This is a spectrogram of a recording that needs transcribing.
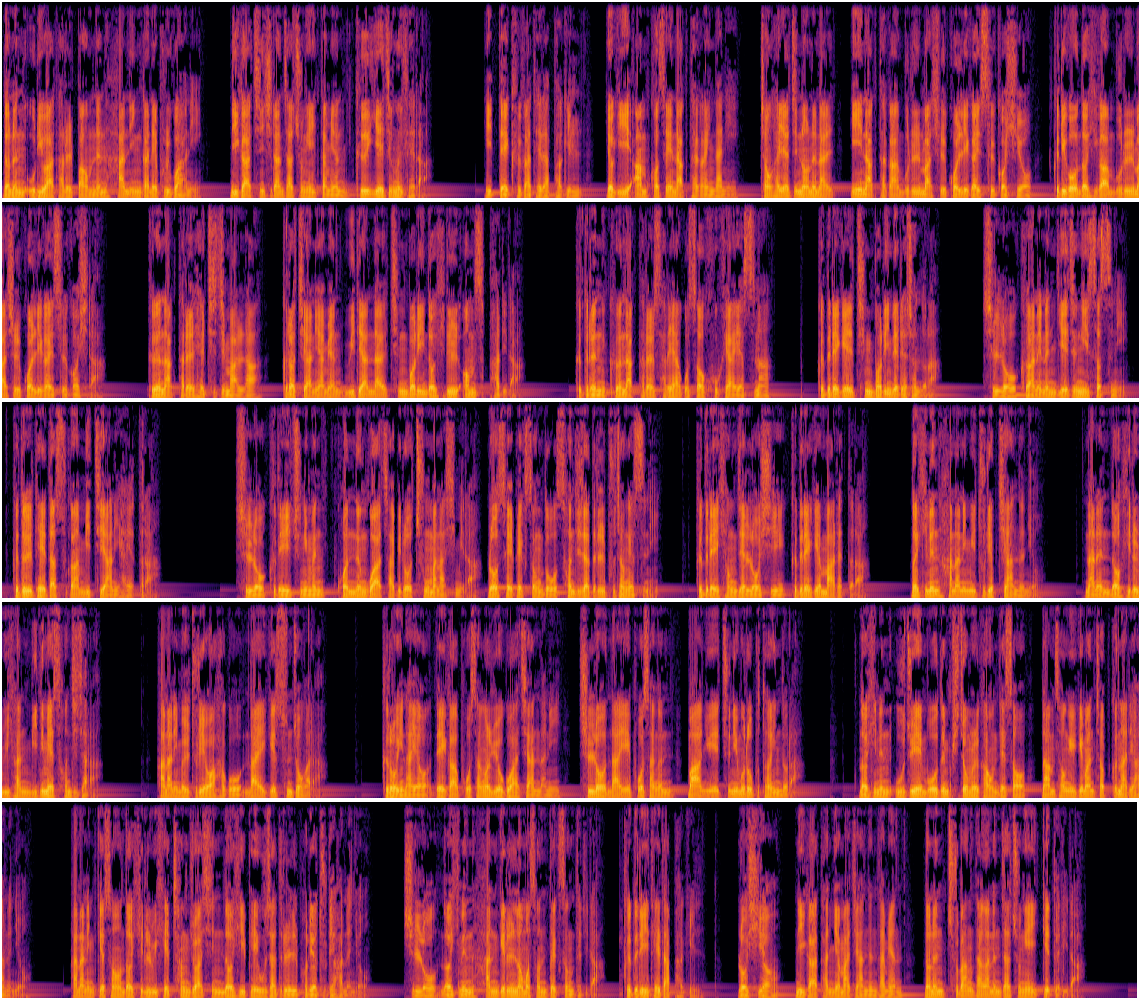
너는 우리와 다를 바 없는 한 인간에 불과하니 네가 진실한 자 중에 있다면 그 예증을 대라. 이때 그가 대답하길 여기 암컷의 낙타가 있나니 정하여진 어느 날 이 낙타가 물을 마실 권리가 있을 것이요 그리고 너희가 물을 마실 권리가 있을 것이라. 그 낙타를 해치지 말라. 그렇지 아니하면 위대한 날 징벌이 너희를 엄습하리라. 그들은 그 낙타를 살해하고서 후회하였으나 그들에게 징벌이 내려졌노라. 실로 그 안에는 예증이 있었으니 그들 대다수가 믿지 아니하였더라. 실로 그대의 주님은 권능과 자비로 충만하심이라. 롯의 백성도 선지자들을 부정했으니 그들의 형제 롯이 그들에게 말했더라. 너희는 하나님이 두렵지 않느뇨. 나는 너희를 위한 믿음의 선지자라. 하나님을 두려워하고 나에게 순종하라. 그로 인하여 내가 보상을 요구하지 않나니 실로 나의 보상은 만유의 주님으로부터 있노라. 너희는 우주의 모든 피조물 가운데서 남성에게만 접근하려 하느뇨. 하나님께서 너희를 위해 창조하신 너희 배우자들을 버려두려 하느뇨. 실로 너희는 한계를 넘어선 백성들이라. 그들이 대답하길 로시여 네가 단념하지 않는다면 너는 추방당하는 자 중에 있게 되리라.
